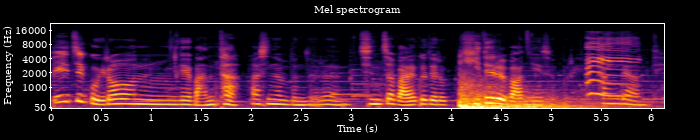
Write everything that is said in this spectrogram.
삐지고 이런 게 많다 하시는 분들은 진짜 말 그대로 기대를 많이 해서 그래. 상대한테.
